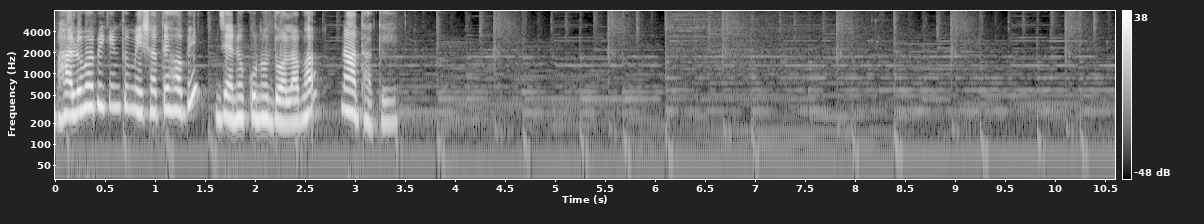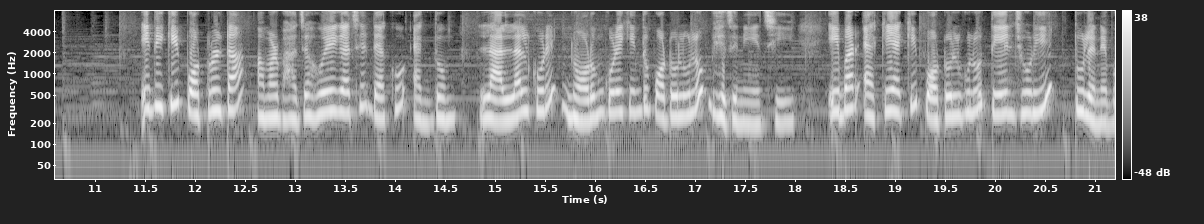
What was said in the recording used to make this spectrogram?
ভালোভাবে কিন্তু মেশাতে হবে যেন কোনো দলাভাব না থাকে। এদিকে পটলটা আমার ভাজা হয়ে গেছে, দেখো, একদম লাল লাল করে, নরম করে কিন্তু পটলগুলো ভেজে নিয়েছি। এবার একে একে পটলগুলো তেল ঝরিয়ে তুলে নেব।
